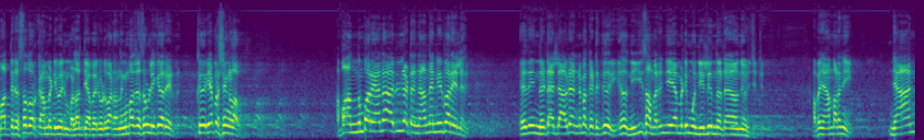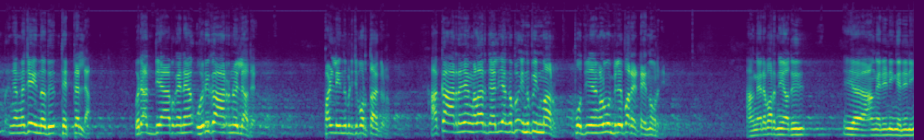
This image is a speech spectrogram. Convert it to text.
മദ്രസ തുറക്കാൻ വേണ്ടി വരുമ്പോൾ അധ്യാപകരോട് പറഞ്ഞു നിങ്ങൾ മദ്രസ ഉള്ളിൽ കയറിയത് കയറിയ പ്രശ്നങ്ങളാവും. അപ്പോൾ അന്നും പറയാൻ ആരുമില്ല ഞാൻ തന്നെയാണ് പറയല്ലേ ഏത് എന്നിട്ട് എല്ലാവരും എന്റെ മക്കട്ട് കയറി. നീ സമരം ചെയ്യാൻ വേണ്ടി മുന്നിൽ നിന്നിട്ടാണെന്ന് ചോദിച്ചിട്ട്. അപ്പോൾ ഞാൻ പറഞ്ഞു ഞാൻ ഞങ്ങൾ ചെയ്യുന്നത് തെറ്റല്ല. ഒരു അധ്യാപകനെ ഒരു കാരണമില്ലാതെ പള്ളിയിൽ നിന്ന് പിടിച്ച് പുറത്താക്കണം. ആ കാരണം ഞങ്ങൾ അറിഞ്ഞാൽ ഞങ്ങൾ ഇന്ന് പിന്മാറും. പൊതുജനങ്ങൾ മുമ്പിൽ പറയട്ടെ എന്ന് പറഞ്ഞു. അങ്ങനെ പറഞ്ഞു അത് അങ്ങനെ അങ്ങനെയാണ് ഇങ്ങനെയാണ്.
